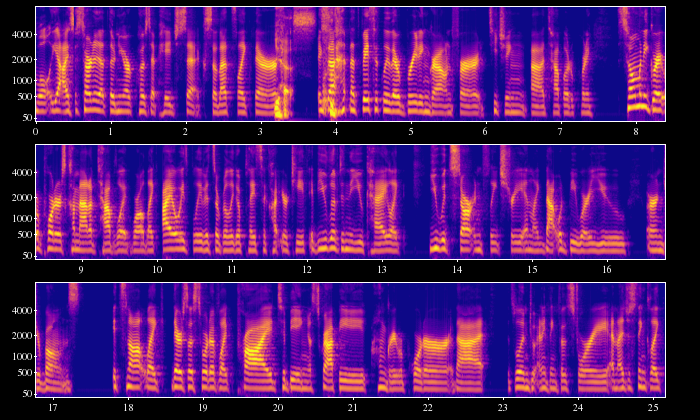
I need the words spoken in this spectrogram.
Well, yeah, I started at the New York Post at page six. So that's like their, yes, exactly. that's basically their breeding ground for teaching uh, tabloid reporting so many great reporters come out of tabloid world. Like I always believe it's a really good place to cut your teeth. If you lived in the UK, like you would start in Fleet Street and like that would be where you earned your bones. It's not like there's a sort of like pride to being a scrappy, hungry reporter that is willing to do anything for the story. And I just think like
